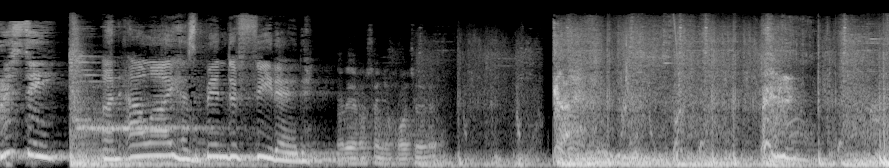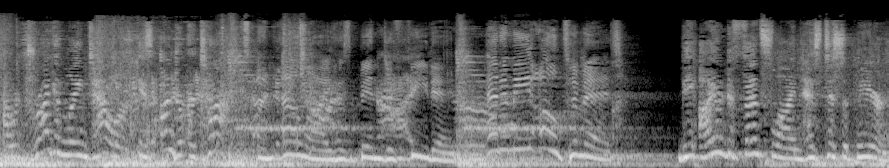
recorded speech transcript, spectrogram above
Christy. An ally has been defeated. ở đây nó xanh nó khó chơi đấy Our Dragon Lane tower is under attack. An ally has been defeated. Enemy ultimate. The iron defense line has disappeared.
